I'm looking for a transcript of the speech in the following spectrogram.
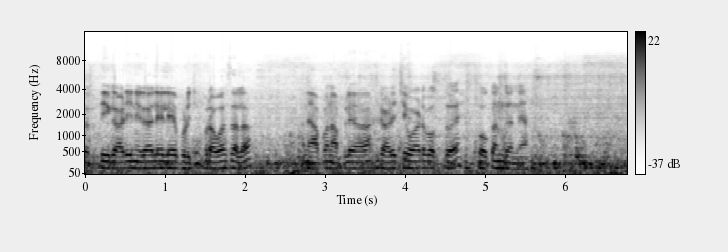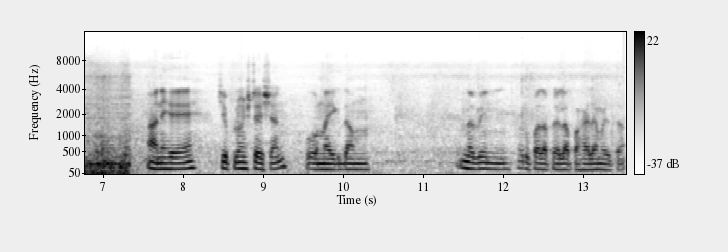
तर ती गाडी निघालेली आहे पुढच्या प्रवासाला. आणि आपण आपल्या गाडीची वाट बघतोय कोकण कन्या. आणि हे चिपळूण स्टेशन पूर्ण एकदम नवीन रूपात आपल्याला पाहायला मिळतं.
